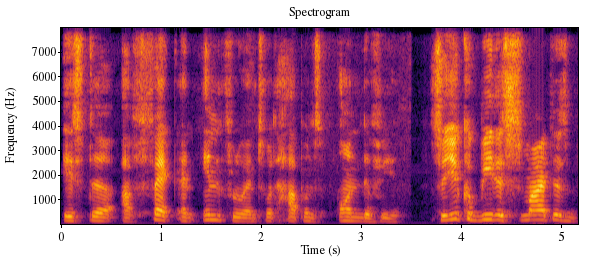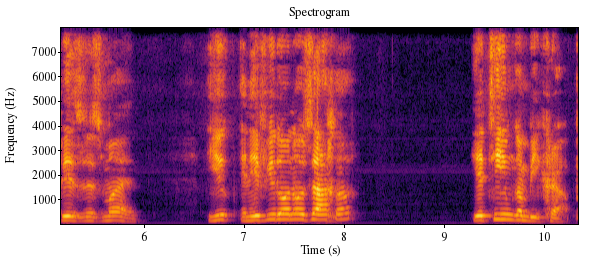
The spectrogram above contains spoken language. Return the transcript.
is to affect and influence what happens on the field. So you could be the smartest businessman. You and if you don't know soccer, your team gonna be crap.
